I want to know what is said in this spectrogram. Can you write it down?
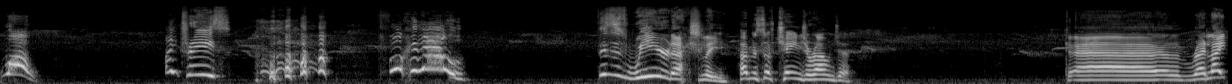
Whoa! Hi, trees! Fucking hell! This is weird, actually, having stuff change around you. Uh, red light.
